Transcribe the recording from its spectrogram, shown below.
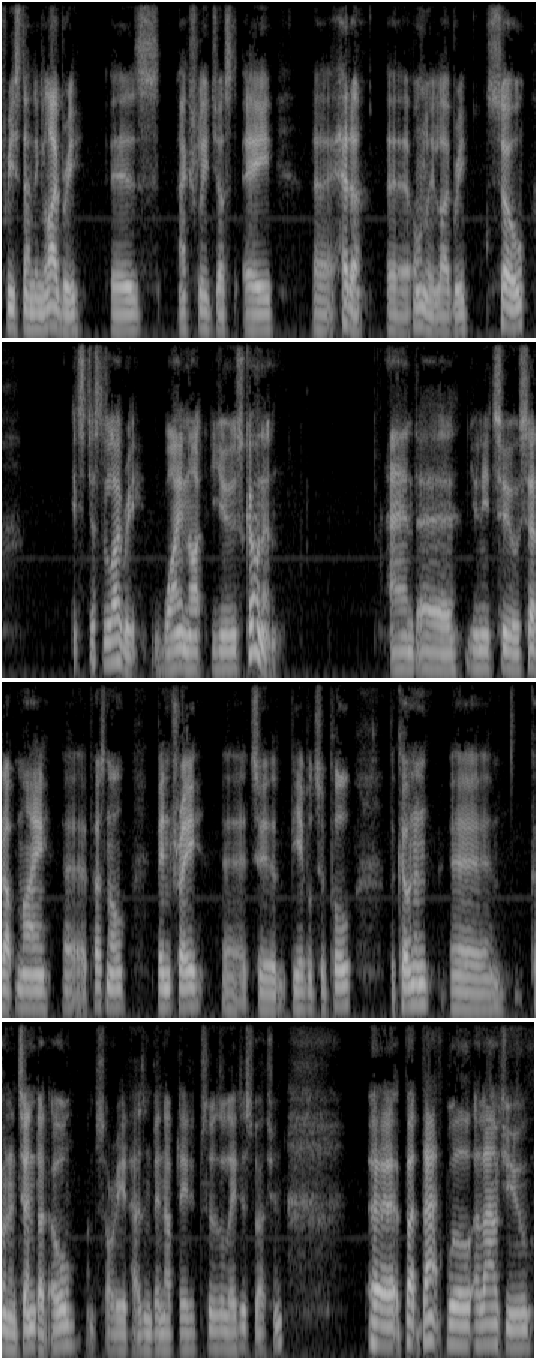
freestanding library is actually just a uh, header uh, only library. So it's just a library. Why not use Conan? and uh, you need to set up my uh, personal Bintray to be able to pull the Conan um, Conan 10.0. I'm sorry it hasn't been updated to the latest version, uh, but that will allow you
